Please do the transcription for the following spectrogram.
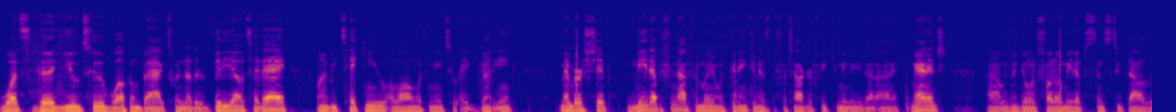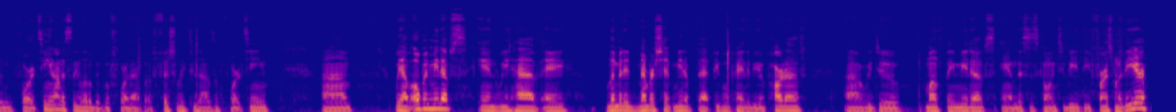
What's good, YouTube? Welcome back to another video. Today, I'm going to be taking you along with me to a Good Inc membership meetup. If you're not familiar with Good Inc, it is the photography community that I manage. Uh, we've been doing photo meetups since 2014, honestly, a little bit before that, but officially 2014. Um, we have open meetups and we have a limited membership meetup that people pay to be a part of. Uh, we do monthly meetups, and this is going to be the first one of the year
